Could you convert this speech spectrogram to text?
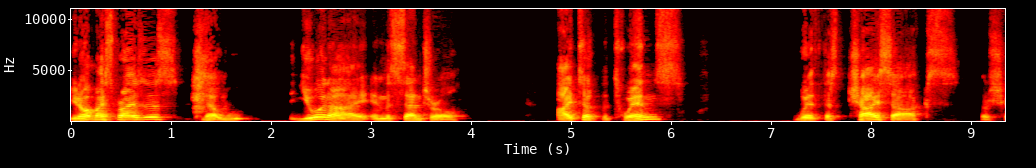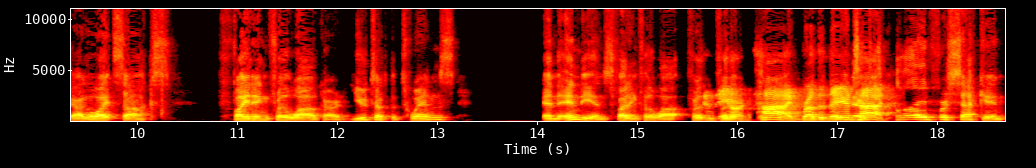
You know what my surprise is? That w- you and I in the Central, I took the Twins with the Chi Sox, the Chicago White Sox, fighting for the wild card. You took the Twins and the Indians fighting for the wild. For, And for they the, are tied, brother. They are tied. tied for second,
